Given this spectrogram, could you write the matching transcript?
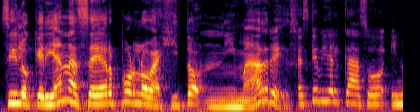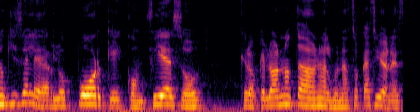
si lo querían hacer por lo bajito, ni madres. es que vi el caso y no quise leerlo porque, confieso, creo que lo he notado en algunas ocasiones,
